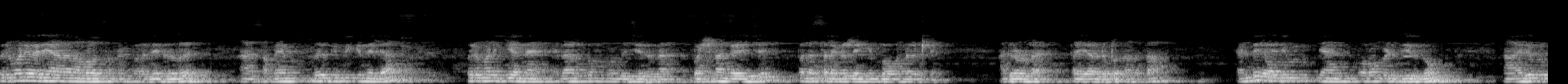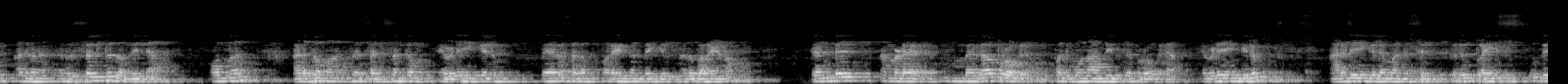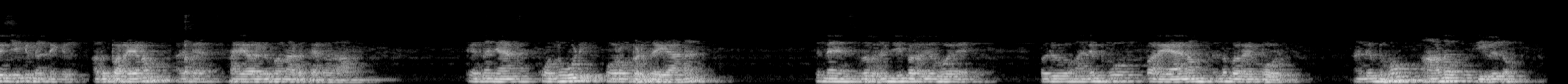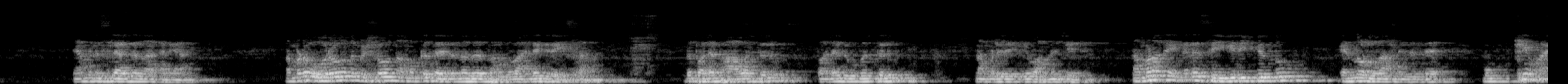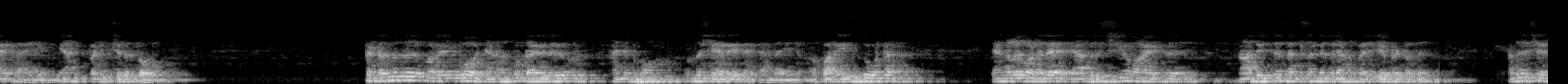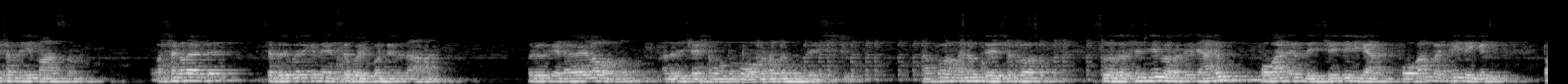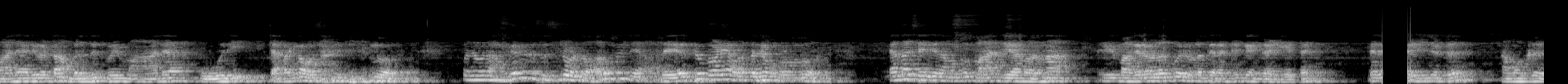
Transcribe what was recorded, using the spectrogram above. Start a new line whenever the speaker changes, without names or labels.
ഒരു മണി വരെയാണ് നമ്മൾ സമയം പറഞ്ഞിരുന്നത്. ആ സമയം ദീർഘിപ്പിക്കുന്നില്ല. ഒരു മണിക്ക് തന്നെ എല്ലാവർക്കും ഒന്നിച്ചിരുന്ന് ഭക്ഷണം കഴിച്ച് പല സ്ഥലങ്ങളിലേക്കും പോകേണ്ടതല്ലേ അതിനുള്ള തയ്യാറെടുപ്പ് നടത്താം. രണ്ട് കാര്യം ഞാൻ ഓർമ്മപ്പെടുത്തിയിരുന്നു. ആരും അതിന് റിസൾട്ട് തന്നില്ല. ഒന്ന് അടുത്ത മാസത്തെ സത്സംഗം എവിടെയെങ്കിലും വേറെ സ്ഥലം പറയുന്നുണ്ടെങ്കിൽ അത് പറയണം. രണ്ട് നമ്മുടെ മെഗാ പ്രോഗ്രാം പതിമൂന്നാം തീയതിയിലത്തെ പ്രോഗ്രാം എവിടെയെങ്കിലും ആരുടെയെങ്കിലും മനസ്സിൽ ഒരു പ്ലേസ് ഉദ്ദേശിക്കുന്നുണ്ടെങ്കിൽ അത് പറയണം അതിന്റെ തയ്യാറെടുപ്പ് നടത്തേണ്ടതാണ് എന്ന് ഞാൻ ഒന്നുകൂടി ഓർമ്മപ്പെടുത്തുകയാണ്. പിന്നെ സുദർശൻജി പറഞ്ഞതുപോലെ ഒരു അനുഭവം പറയാനും എന്ന് പറയുമ്പോൾ അനുഭവം ആണ് ജീവിതം. ഞാൻ മനസ്സിലാക്കുന്നത് അങ്ങനെയാണ്. നമ്മുടെ ഓരോ നിമിഷവും നമുക്ക് തരുന്നത് ഭഗവാന്റെ ഗ്രേസാണ് ഇത് പല ഭാവത്തിലും പല രൂപത്തിലും നമ്മളിലേക്ക് വന്നു ചേരും. നമ്മളത് എങ്ങനെ സ്വീകരിക്കുന്നു എന്നുള്ളതാണ് ഇതിന്റെ മുഖ്യമായ കാര്യം ഞാൻ പഠിച്ചെടുത്തോളം. പെട്ടെന്നത് പറയുമ്പോൾ ഞങ്ങൾക്കുണ്ടായൊരു അനുഭവം ഒന്ന് ഷെയർ ചെയ്തേക്കാൻ എന്തായാലും. അപ്പോൾ പറയുന്നത് കൊണ്ടാണ്. ഞങ്ങൾ വളരെ യാദൃശ്ചികമായിട്ട് ആദ്യത്തെ സത്സംഗത്തിലാണ് പരിചയപ്പെട്ടത്. അതിനുശേഷം ഈ മാസം വർഷങ്ങളായിട്ട് ശബരിമലയ്ക്ക് നേരത്തെ പോയിക്കൊണ്ടിരുന്നതാണ്. ഒരു ഇടവേള വന്നു. അതിനുശേഷം ഒന്ന് പോകണമെന്ന് ഉദ്ദേശിച്ചു. അപ്പോൾ അങ്ങനെ ഉദ്ദേശിച്ചപ്പോൾ സുദർശൻജി പറഞ്ഞു ഞാനും പോകാൻ നിശ്ചയിച്ചിരിക്കുകയാണ്. പോകാൻ പറ്റിയില്ലെങ്കിൽ പാലാരിവട്ട അമ്പലത്തിൽ പോയി മാല ഊരി ചടങ്ങ് അവസാനിപ്പിക്കുന്നു പറഞ്ഞു. അപ്പോൾ പറഞ്ഞു, അങ്ങനെ ഒരു സിസ്റ്റം ഉണ്ടോ? അതൊന്നുമില്ല നേരിട്ട് പോണേ അവിടെ തന്നെ പോകണമെന്ന് പറഞ്ഞു. എന്നാൽ ശരി നമുക്ക് പ്ലാൻ ചെയ്യാമെന്ന് പറഞ്ഞാൽ ഈ മകരവിളക്ക് വരെയുള്ള തിരക്കൊക്കെ കഴിയട്ടെ. തിരക്ക് കഴിഞ്ഞിട്ട് നമുക്ക്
